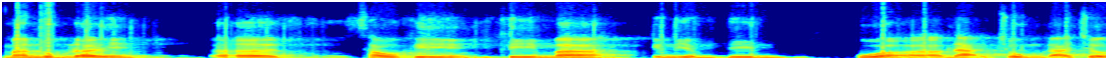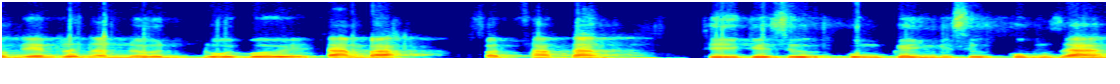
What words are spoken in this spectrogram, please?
mà lúc đấy uh, sau khi khi mà cái niềm tin của đại chúng đã trở nên rất là lớn đối với tam bảo Phật pháp tăng thì cái sự cung kính cái sự cúng dường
